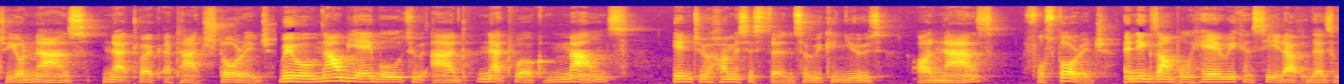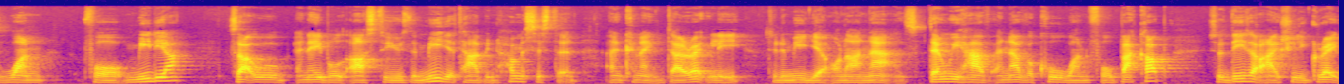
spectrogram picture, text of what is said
to your NAS network attached storage. We will now be able to add network mounts into Home Assistant so we can use our NAS for storage. The example here, we can see that there's one for media. So that will enable us to use the media tab in Home Assistant and connect directly to the media on our NAS. Then we have another cool one for backup. So these are actually great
